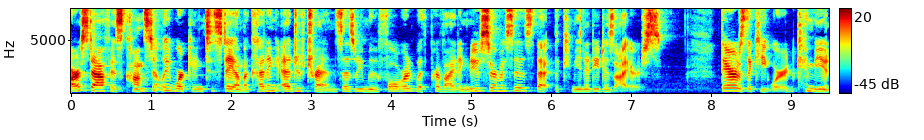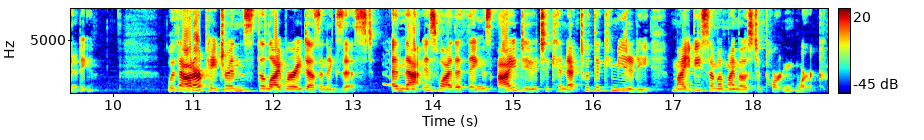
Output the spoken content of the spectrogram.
Our staff is constantly working to stay on the cutting edge of trends as we move forward with providing new services that the community desires. There's the key word community. Without our patrons, the library doesn't exist, and that is why the things I do to connect with the community might be some of my most important work.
